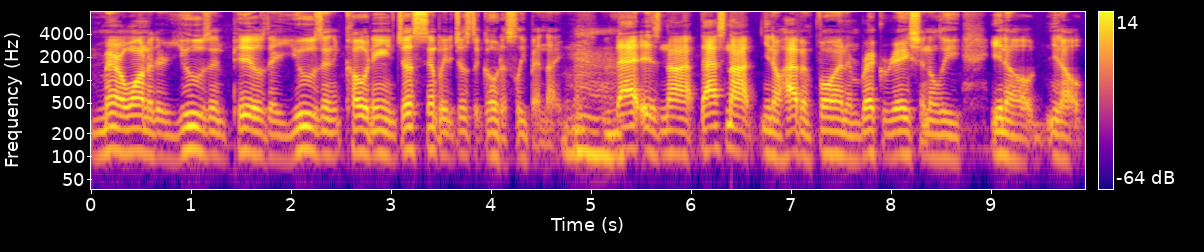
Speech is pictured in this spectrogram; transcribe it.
marijuana, they're using pills, they're using codeine just simply to just to go to sleep at night. Mm-hmm. That is not. That's not. You know, having fun and recreationally. You know. You know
